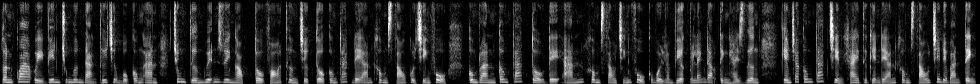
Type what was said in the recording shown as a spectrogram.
Tuần qua, Ủy viên Trung ương Đảng Thứ trưởng Bộ Công an, Trung tướng Nguyễn Duy Ngọc, Tổ phó Thường trực Tổ công tác đề án 06 của Chính phủ, cùng đoàn công tác Tổ đề án 06 Chính phủ có buổi làm việc với lãnh đạo tỉnh Hải Dương, kiểm tra công tác triển khai thực hiện đề án 06 trên địa bàn tỉnh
